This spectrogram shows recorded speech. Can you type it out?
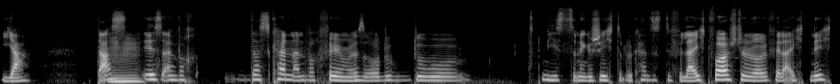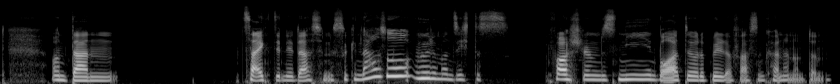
ja, das Mhm. ist einfach, das können einfach Filme so. Du, du liest so eine Geschichte, du kannst es dir vielleicht vorstellen oder vielleicht nicht und dann zeigt er dir das und ist so, genauso würde man sich das vorstellen und es nie in Worte oder Bilder fassen können und dann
